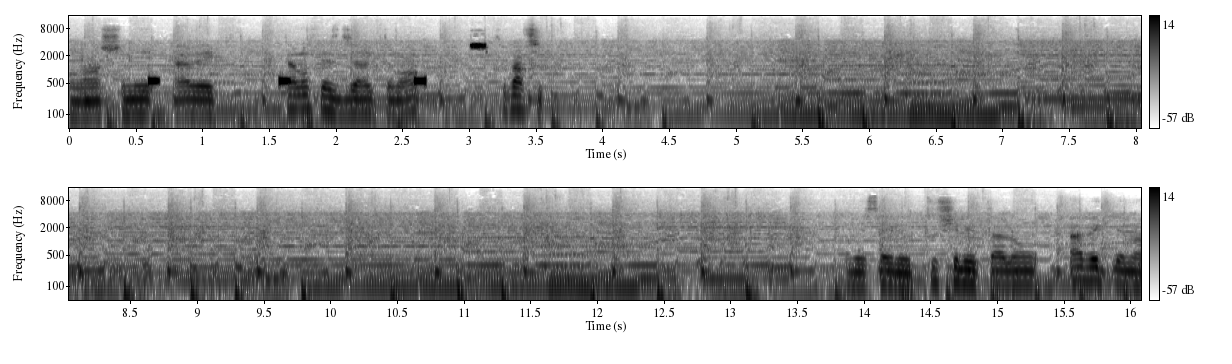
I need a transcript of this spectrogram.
On va enchaîner avec talon fesse directement. C'est parti. On essaye de toucher les talons avec les mains.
